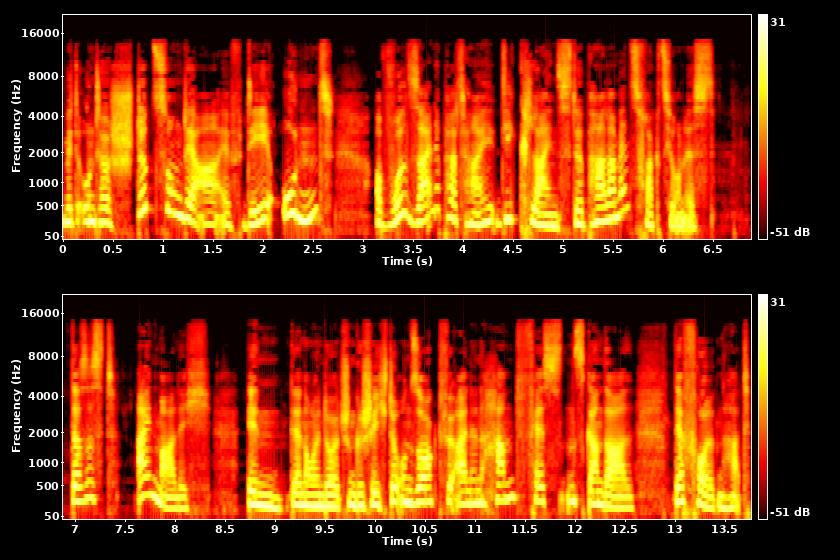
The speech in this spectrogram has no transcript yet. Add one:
mit Unterstützung der AfD und obwohl seine Partei die kleinste Parlamentsfraktion ist. Das ist einmalig in der neuen deutschen Geschichte und sorgt für einen handfesten Skandal, der Folgen hat.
